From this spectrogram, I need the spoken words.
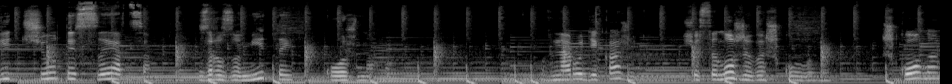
відчути серцем, зрозуміти кожного. В народі кажуть, що село живе школою, школа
